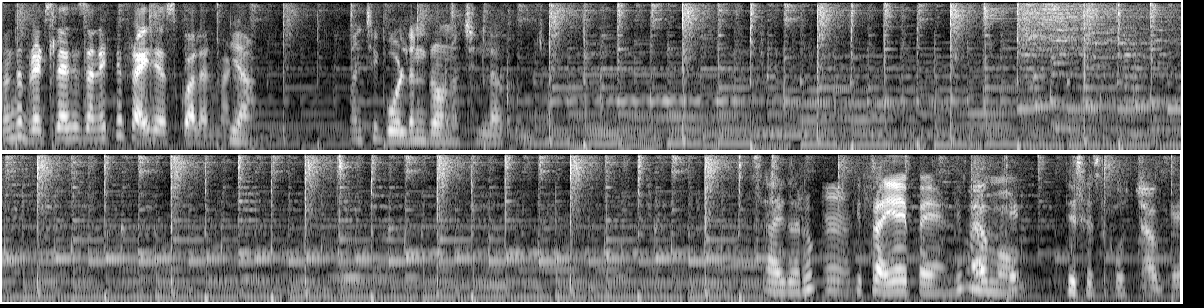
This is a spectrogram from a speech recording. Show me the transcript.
ముందు బ్రెడ్ స్లైసెస్ అన్నిటిని ఫ్రై చేసుకోవాలన్నమాట. యా. మంచి గోల్డెన్ బ్రౌన్ వచ్చేలా కొంచెం. సాయి గారు ఫ్రై అయిపోయాయండి మేము. తీసేసుకోవచ్చు. ఓకే.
